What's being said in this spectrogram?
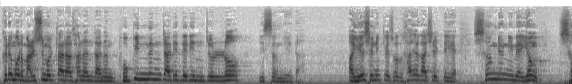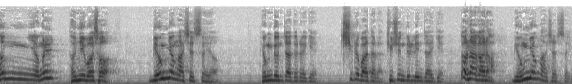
그러므로 말씀을 따라 사는다는 복 있는 자리들인 줄로 믿습니다. 아, 예수님께서도 사역하실 때에 성령님의 영, 성령을 덧입어서 명령하셨어요. 병든 자들에게 치료받아라. 귀신 들린 자에게 떠나가라. 명령하셨어요.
